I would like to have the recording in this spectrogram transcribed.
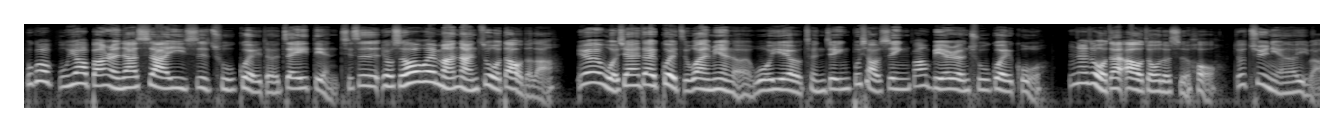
不过，不要帮人家下意识出柜的这一点，其实有时候会蛮难做到的啦。因为我现在在柜子外面了，我也有曾经不小心帮别人出柜过。那是我在澳洲的时候，就去年而已吧。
